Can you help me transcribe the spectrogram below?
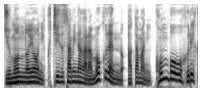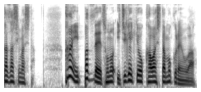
呪文のように口ずさみながら木蓮の頭に棍棒を振りかざしました。間一髪でその一撃をかわした木蓮は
